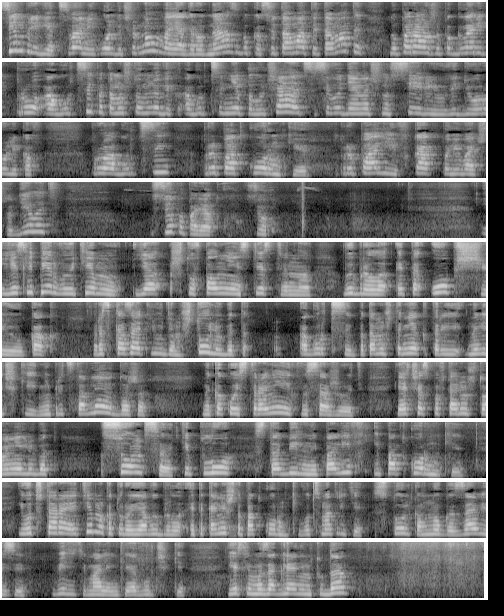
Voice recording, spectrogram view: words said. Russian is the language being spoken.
Всем привет! С вами Ольга Чернова, моя огородная азбука. Все томаты, томаты. Но пора уже поговорить про огурцы, потому что у многих огурцы не получаются. Сегодня я начну серию видеороликов про огурцы, про подкормки, про полив, как поливать, что делать. Все по порядку. Все. Если первую тему я, что вполне естественно, выбрала это общую, как рассказать людям, что любят огурцы, потому что некоторые новички не представляют даже, на какой стороне их высаживать. Я сейчас повторю, что они любят солнце, тепло, стабильный полив и подкормки. И вот вторая тема, которую я выбрала, это, конечно, подкормки. Вот смотрите, столько много завязи. Видите, маленькие огурчики. Если мы заглянем туда,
